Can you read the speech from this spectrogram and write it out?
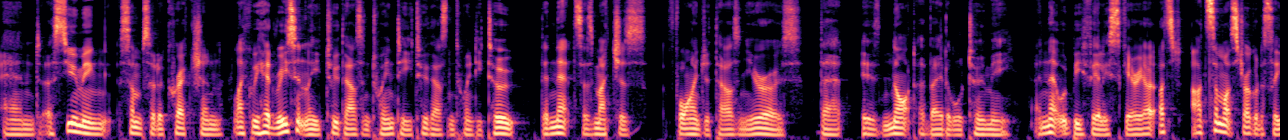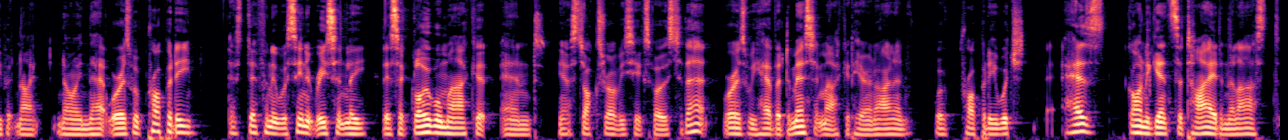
And assuming some sort of correction like we had recently, 2020, 2022, then that's as much as 400,000 euros that is not available to me and that would be fairly scary. I'd, I'd somewhat struggle to sleep at night knowing that. Whereas with property, it's definitely we've seen it recently. There's a global market, and you know, stocks are obviously exposed to that. Whereas we have a domestic market here in Ireland with property, which has gone against the tide in the last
